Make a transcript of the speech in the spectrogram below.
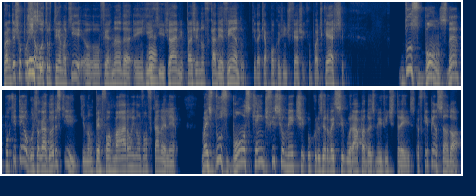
Agora, deixa eu puxar outro tema aqui, o Fernanda, Henrique é. e Jaime, para a gente não ficar devendo, que daqui a pouco a gente fecha aqui o podcast. Dos bons, né? Porque tem alguns jogadores que, que não performaram e não vão ficar no elenco. Mas dos bons, quem dificilmente o Cruzeiro vai segurar para 2023? Eu fiquei pensando, ó,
